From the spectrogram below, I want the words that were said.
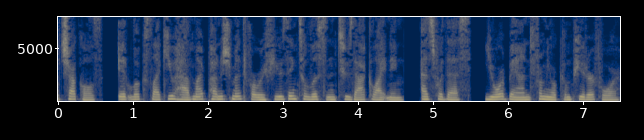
Chuckles, it looks like you have my punishment for refusing to listen to Zack Lightning, as for this, you're banned from your computer for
